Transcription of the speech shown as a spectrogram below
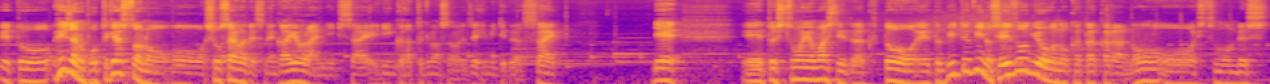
えっ、と弊社のポッドキャストの詳細はですね概要欄に記載リンク貼っておきますのでぜひ見てください。で、えー、と質問を読ませていただくと,、えー、と B2B の製造業の方からの質問です。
